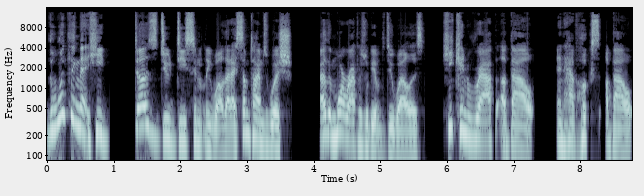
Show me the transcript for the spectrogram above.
the one thing that he does do decently well that I sometimes wish other more rappers would be able to do well is he can rap about and have hooks about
